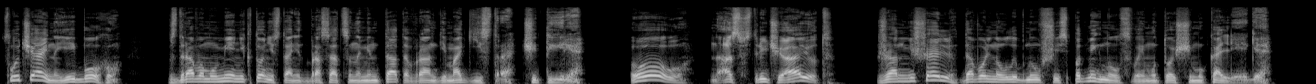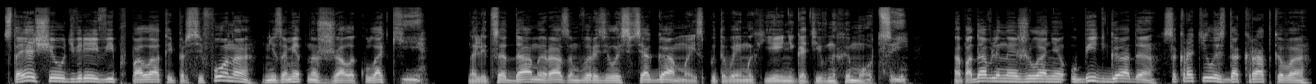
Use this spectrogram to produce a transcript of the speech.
Случайно, ей-богу. В здравом уме никто не станет бросаться на ментата в ранге магистра, четыре. «Оу, нас встречают!» Жан-Мишель, довольно улыбнувшись, подмигнул своему тощему коллеге. Стоящая у дверей вип-палаты Персифона незаметно сжала кулаки. На лице дамы разом выразилась вся гамма испытываемых ей негативных эмоций. А подавленное желание убить гада сократилось до краткого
